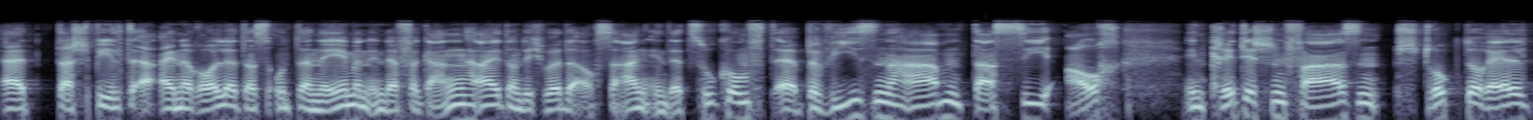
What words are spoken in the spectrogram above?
Da spielt eine Rolle, dass Unternehmen in der Vergangenheit und ich würde auch sagen in der Zukunft bewiesen haben, dass sie auch in kritischen Phasen strukturell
